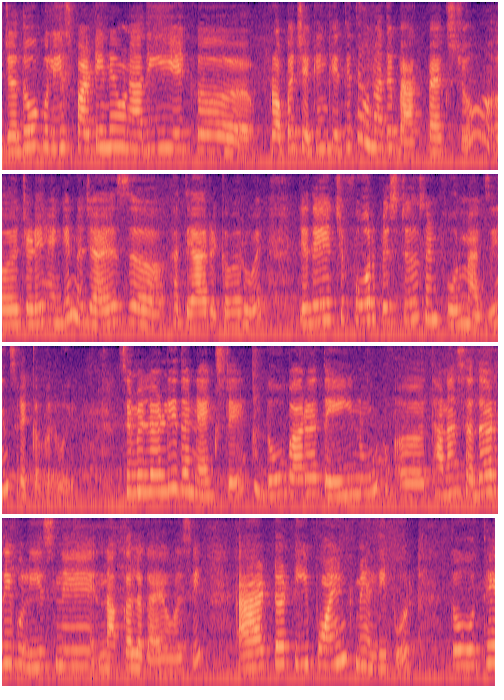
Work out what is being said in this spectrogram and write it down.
ਜਦੋਂ ਪੁਲਿਸ ਪਾਰਟੀ ਨੇ ਉਹਨਾਂ ਦੀ ਇੱਕ ਪ੍ਰੋਪਰ ਚੈਕਿੰਗ ਕੀਤੀ ਤੇ ਉਹਨਾਂ ਦੇ ਬੈਕਪੈਕਸ ਚੋਂ ਜਿਹੜੇ ਹੈਗੇ ਨਜਾਇਜ਼ ਹਥਿਆਰ ਰਿਕਵਰ ਹੋਏ, ਜਿਹਦੇ ਵਿੱਚ 4 ਪਿਸਟਲਸ ਐਂਡ 4 ਮੈਗਜ਼ੀਨਸ ਰਿਕਵਰ ਹੋਏ। ਸਿਮਿਲਰਲੀ ਦ ਨੈਕਸਟ ਡੇ 2/12/23 ਨੂੰ ਥਾਣਾ ਸਦਰ ਦੀ ਪੁਲਿਸ ਨੇ ਨਾਕਾ ਲਗਾਇਆ ਹੋਇਆ ਸੀ ਐਟ ਟੀ ਪੁਆਇੰਟ ਮਹਿੰਦੀਪੁਰ। ਤੋਂ ਉੱਥੇ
